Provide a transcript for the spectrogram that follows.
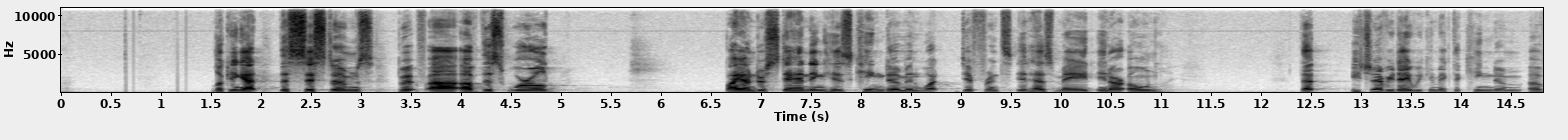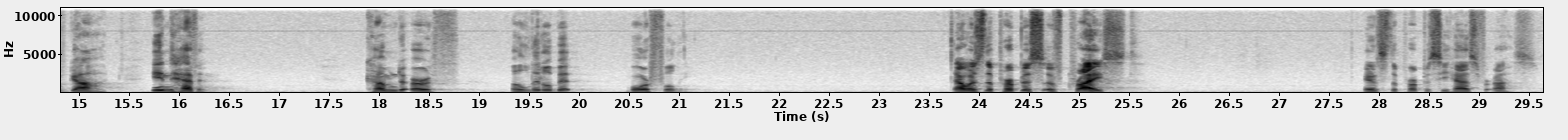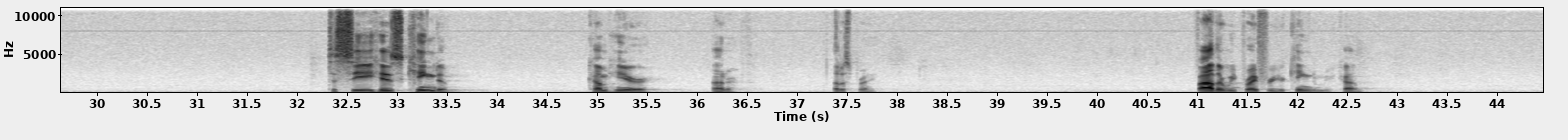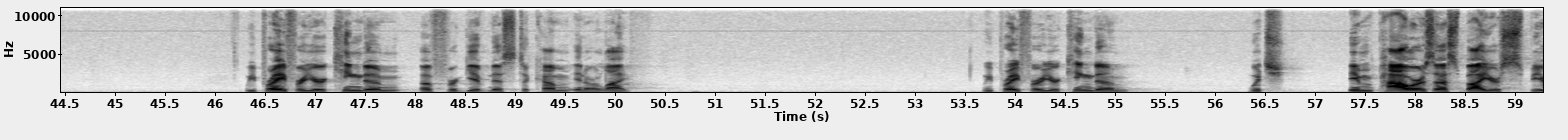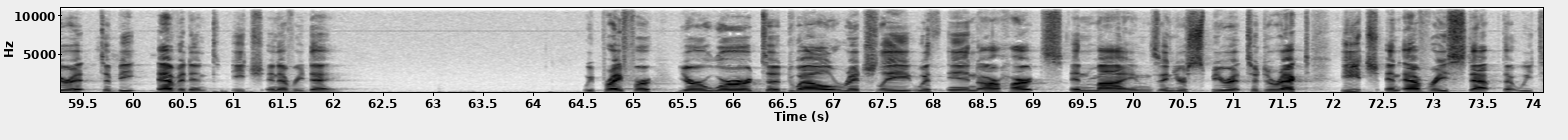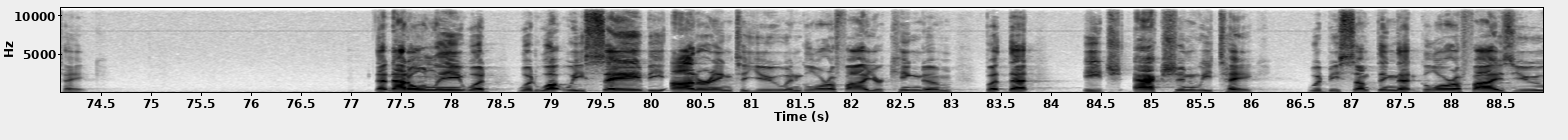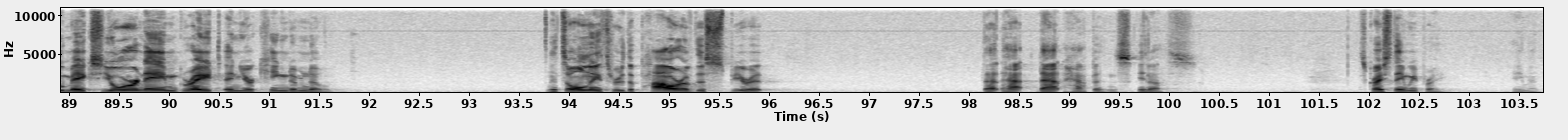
looking at the systems uh, of this world by understanding his kingdom and what difference it has made in our own life. That each and every day we can make the kingdom of God in heaven come to earth a little bit more fully. That was the purpose of Christ, and it's the purpose he has for us to see his kingdom come here on earth. Let us pray. Father, we pray for your kingdom to come. We pray for your kingdom of forgiveness to come in our life. We pray for your kingdom, which empowers us by your Spirit to be evident each and every day. We pray for your word to dwell richly within our hearts and minds, and your spirit to direct each and every step that we take. That not only would, would what we say be honoring to you and glorify your kingdom, but that each action we take would be something that glorifies you, makes your name great, and your kingdom known. It's only through the power of the Spirit that ha- that happens in us. It's Christ's name we pray. Amen.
